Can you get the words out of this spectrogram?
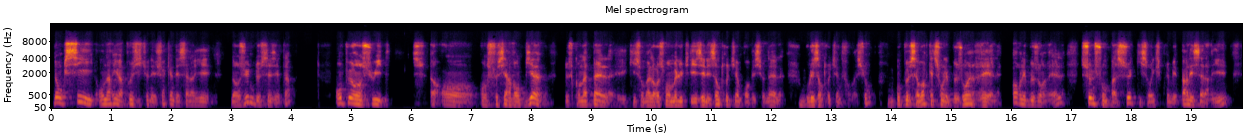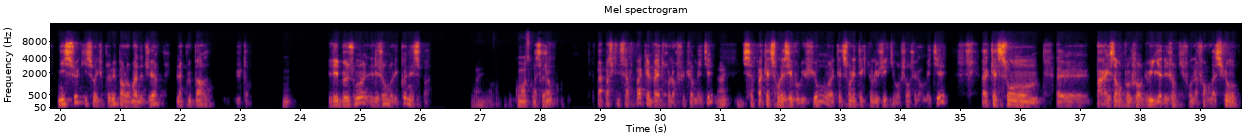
Donc, si on arrive à positionner chacun des salariés dans une de ces étapes, on peut ensuite, en, en se servant bien de ce qu'on appelle, et qui sont malheureusement mal utilisés, les entretiens professionnels ou les entretiens de formation, on peut savoir quels sont les besoins réels. Or, les besoins réels, ce ne sont pas ceux qui sont exprimés par les salariés, ni ceux qui sont exprimés par leur manager la plupart du temps. Les besoins, les gens ne les connaissent pas. Comment est-ce qu'on fait bah, parce qu'ils ne savent pas quel va être leur futur métier. Ils ne savent pas quelles sont les évolutions, euh, quelles sont les technologies qui vont changer leur métier. Euh, quelles sont, euh, par exemple, aujourd'hui, il y a des gens qui font de la formation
